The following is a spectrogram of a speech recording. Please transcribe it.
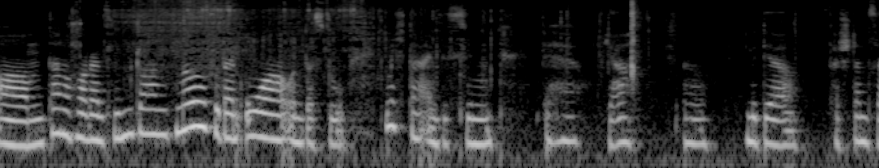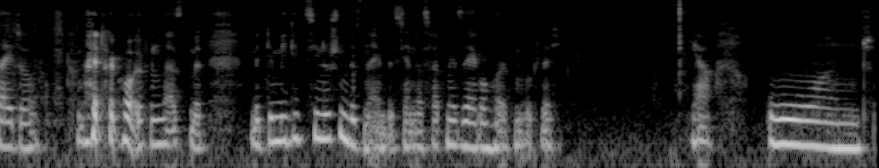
Ähm, da nochmal ganz lieben Dank ne, für dein Ohr und dass du mich da ein bisschen, äh, ja, äh, mit der Verstandsseite weitergeholfen hast, mit, mit dem medizinischen Wissen ein bisschen. Das hat mir sehr geholfen, wirklich. Ja, und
